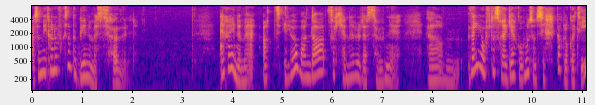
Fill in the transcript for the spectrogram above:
Altså, Vi kan jo f.eks. begynne med søvn. Jeg regner med at i løpet av en dag så kjenner du deg søvnig. Um, veldig ofte så reagerer kroppen sånn ca. klokka ti.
